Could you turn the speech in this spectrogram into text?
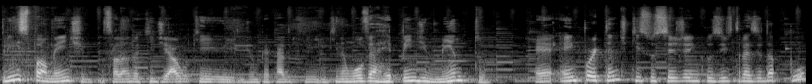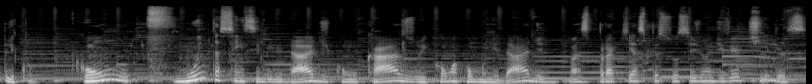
principalmente falando aqui de algo que de um pecado que, em que não houve arrependimento é, é importante que isso seja inclusive trazido a público, com muita sensibilidade com o caso e com a comunidade, mas para que as pessoas sejam advertidas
